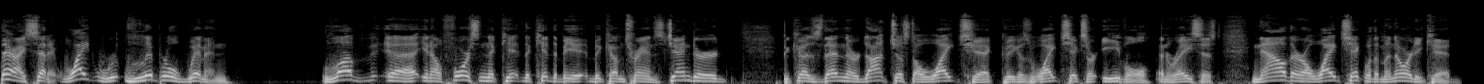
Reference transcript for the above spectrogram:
There, I said it. White r- liberal women love, uh, you know, forcing the kid the kid to be become transgendered because then they're not just a white chick because white chicks are evil and racist. Now they're a white chick with a minority kid.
